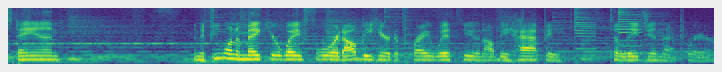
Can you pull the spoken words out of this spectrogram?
stand. And if you want to make your way forward, I'll be here to pray with you and I'll be happy to lead you in that prayer.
